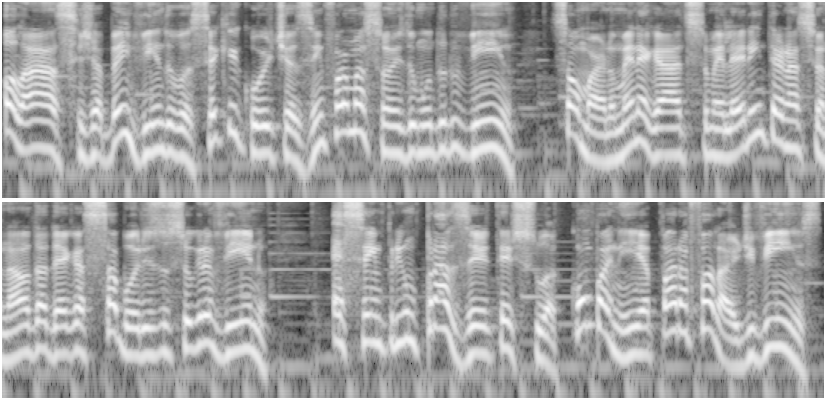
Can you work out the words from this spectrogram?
Olá, seja bem-vindo você que curte as informações do mundo do vinho. Sou Marlon Menegatti, sommelier internacional da adega Sabores do Sul Gran Vino. É sempre um prazer ter sua companhia para falar de vinhos.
